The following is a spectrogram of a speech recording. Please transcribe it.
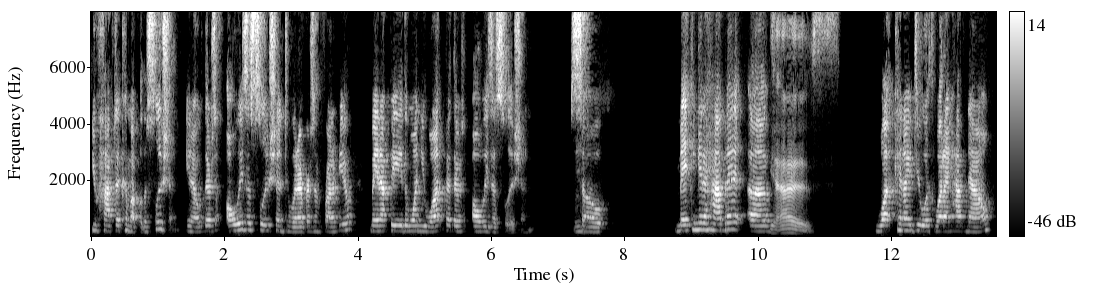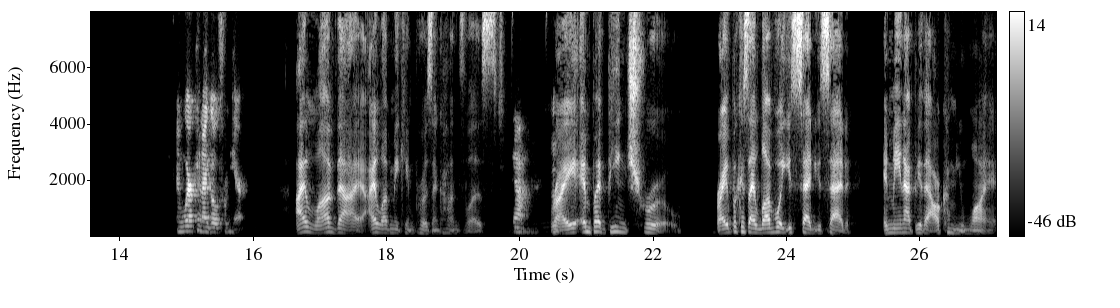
you have to come up with a solution. You know, there's always a solution to whatever's in front of you. May not be the one you want, but there's always a solution. Mm. So making it a habit of Yes. what can I do with what I have now and where can I go from here? I love that. I love making pros and cons list. Yeah. Right. And but being true, right? Because I love what you said. You said it may not be the outcome you want,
